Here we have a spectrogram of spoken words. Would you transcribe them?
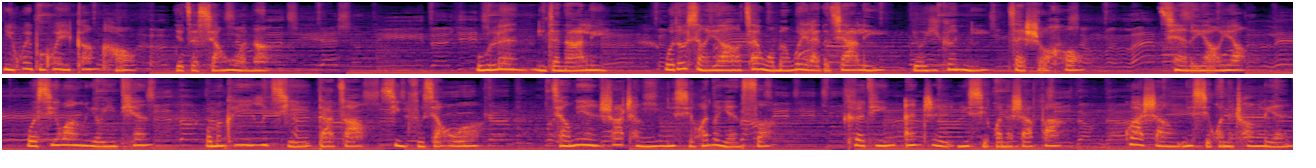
你会不会刚好也在想我呢？无论你在哪里。我都想要在我们未来的家里有一个你在守候，亲爱的瑶瑶，我希望有一天我们可以一起打造幸福小窝，墙面刷成你喜欢的颜色，客厅安置你喜欢的沙发，挂上你喜欢的窗帘，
